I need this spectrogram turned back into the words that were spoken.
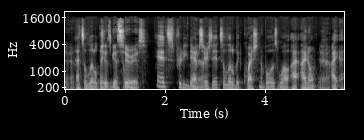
yeah. that's a little bit. Just get serious. It's pretty damn Yeah. serious. It's a little bit questionable as well. I, I don't. Yeah. I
